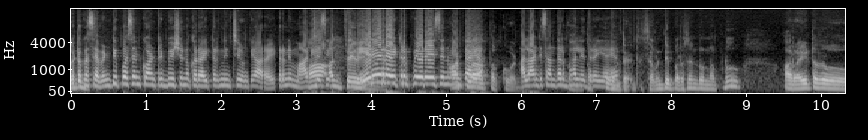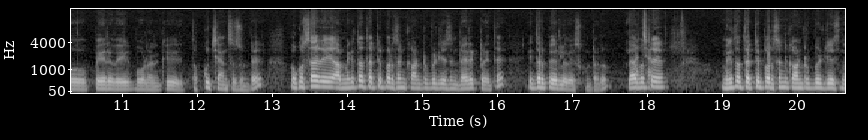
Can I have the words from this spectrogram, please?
బట్ ఒక సెవెంటీ పర్సెంట్ కాంట్రిబ్యూషన్ ఒక రైటర్ నుంచి ఉంటే ఆ రైటర్ని మార్చేసి. వేరే రైటర్ పేరు వేసిన ఉంటాయా తక్కువ. అలాంటి సందర్భాలు ఎదురయ్యాయా ఉంటాయి సెవెంటీ పర్సెంట్ ఉన్నప్పుడు ఆ రైటర్ పేరు వేయకపోవడానికి తక్కువ ఛాన్సెస్ ఉంటాయి ఒక్కోసారి ఆ మిగతా థర్టీ పర్సెంట్ కాంట్రిబ్యూట్ చేసిన డైరెక్టర్ అయితే ఇద్దరు పేర్లు వేసుకుంటారు లేకపోతే మిగతా థర్టీ పర్సెంట్ కాంట్రిబ్యూట్ చేసిన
